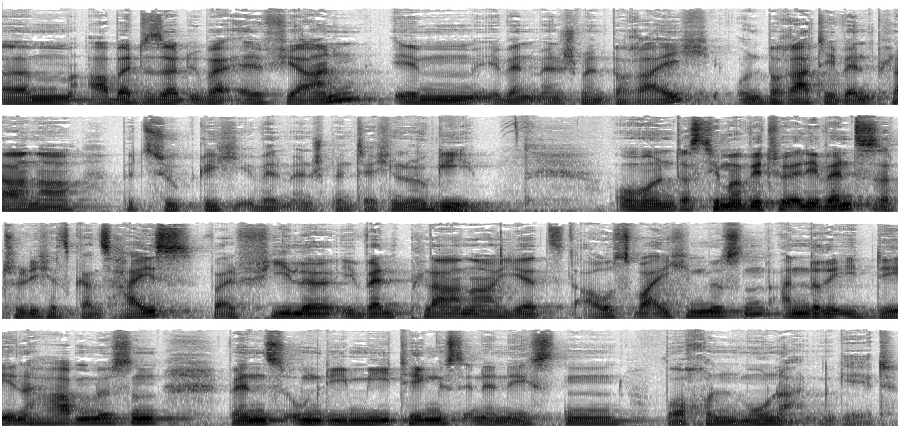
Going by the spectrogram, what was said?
ähm, arbeite seit über elf Jahren im Eventmanagement-Bereich und berate Eventplaner bezüglich Eventmanagement-Technologie. Und das Thema virtuelle Events ist natürlich jetzt ganz heiß, weil viele Eventplaner jetzt ausweichen müssen, andere Ideen haben müssen, wenn es um die Meetings in den nächsten Wochen, Monaten geht.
